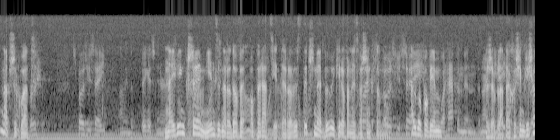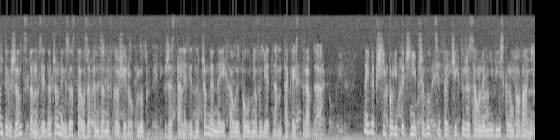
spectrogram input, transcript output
Na przykład największe międzynarodowe operacje terrorystyczne były kierowane z Waszyngtonu. Albo powiem, że w latach 80. rząd Stanów Zjednoczonych został zapędzony w kozi róg lub że Stany Zjednoczone najechały południowy Wietnam. Taka jest prawda. Najlepsi polityczni przywódcy to ci, którzy są leniwi i skorumpowani.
